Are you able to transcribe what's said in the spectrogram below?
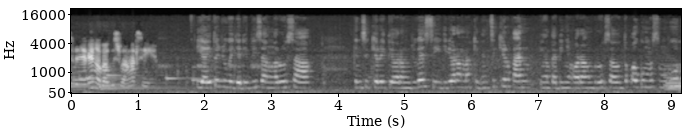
sebenarnya nggak bagus banget sih Iya itu juga jadi bisa ngerusak insecurity orang juga sih. Jadi orang makin insecure kan yang tadinya orang berusaha untuk oh gue mau sembuh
